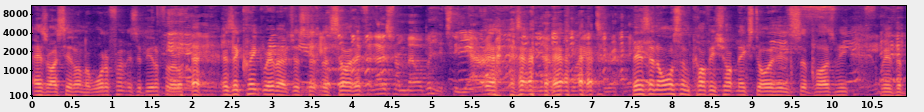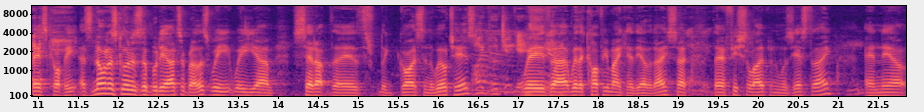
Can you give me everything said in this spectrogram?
as I said, on the waterfront, there's a beautiful, there's a creek river just at the side. For those from Melbourne, it's the Yarra. so we know which way it's around. There's an awesome coffee shop next door who supplies me with the best coffee. It's not as good as the Budiata brothers. We we um, set up the the guys in the wheelchairs Oh, you? Yes. with uh, with a coffee maker the other day. So Lovely. their official open was yesterday, and now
